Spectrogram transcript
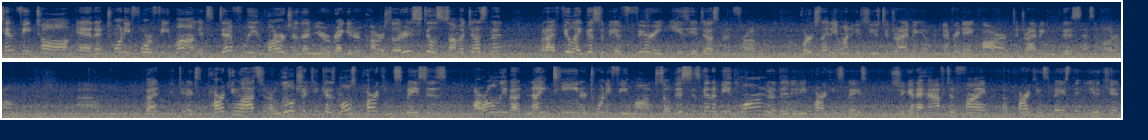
10 feet tall and at 24 feet long, it's definitely larger than your regular car. So there is still some adjustment, but I feel like this would be a very easy adjustment from virtually anyone who's used to driving an everyday car to driving this as a motorhome. Um, but parking lots are a little tricky because most parking spaces are only about 19 or 20 feet long. So this is going to be longer than any parking space. So you're gonna have to find a parking space that you can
